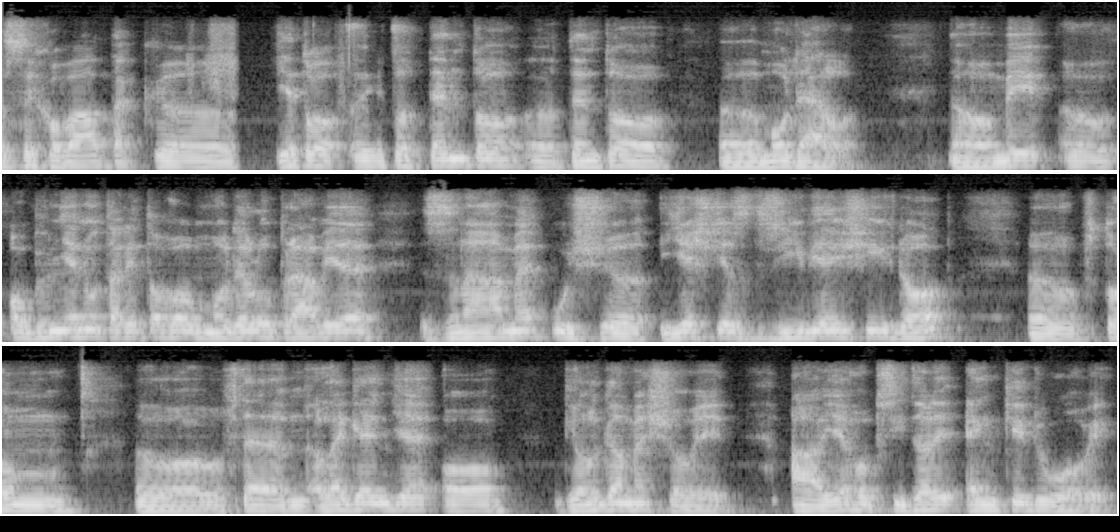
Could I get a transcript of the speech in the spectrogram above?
se chová, tak je to, je to tento, tento model. My obměnu tady toho modelu právě známe už ještě z dřívějších dob v tom, v té legendě o Gilgamešovi a jeho příteli Enkiduovi.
